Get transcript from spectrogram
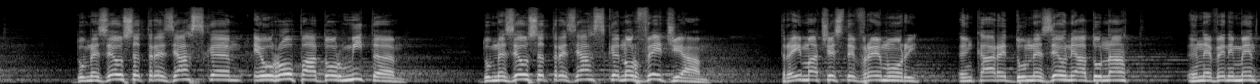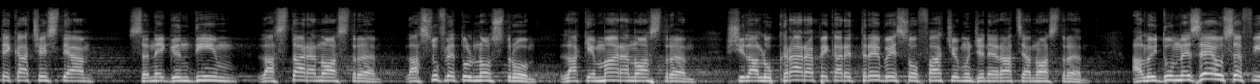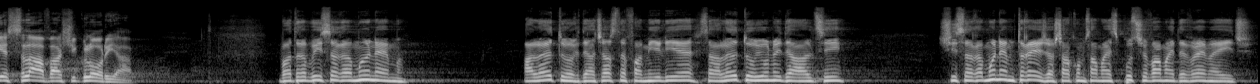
Dumnezeu să trezească Europa dormită, Dumnezeu să trezească Norvegia. Trăim aceste vremuri în care Dumnezeu ne-a adunat în evenimente ca acestea să ne gândim la starea noastră, la sufletul nostru, la chemarea noastră și la lucrarea pe care trebuie să o facem în generația noastră. A lui Dumnezeu să fie slava și gloria. Va trebui să rămânem alături de această familie, să alături unui de alții și să rămânem treji, așa cum s-a mai spus ceva mai devreme aici.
